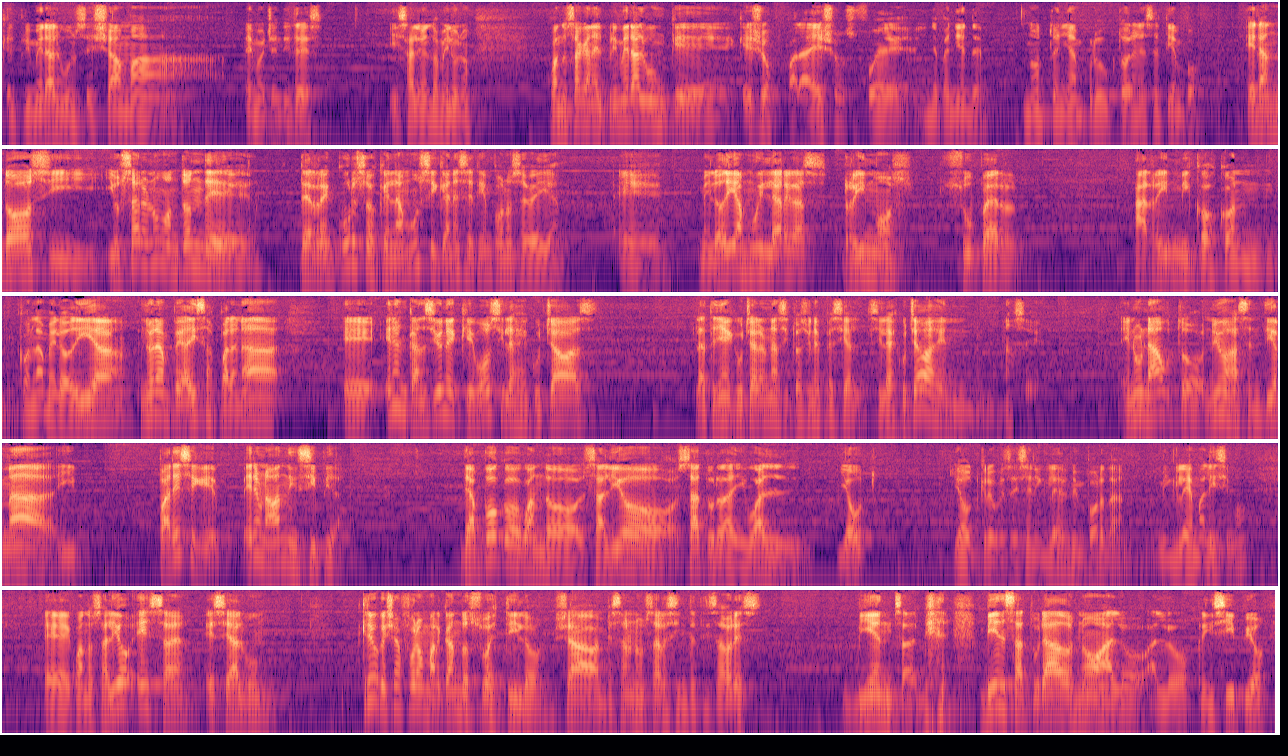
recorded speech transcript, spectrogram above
que el primer álbum se llama M83 y salió en el 2001, cuando sacan el primer álbum que, que ellos, para ellos fue independiente, no tenían productor en ese tiempo, eran dos y, usaron un montón de, de, recursos que en la música en ese tiempo no se veían. Eh, melodías muy largas, ritmos súper arrítmicos con, con, la melodía. No eran pegadizas para nada. Eh, eran canciones que vos si las escuchabas, las tenías que escuchar en una situación especial. Si las escuchabas en, no sé, en un auto, no ibas a sentir nada y parece que era una banda insípida. De a poco cuando salió Saturday igual Youth, Youth creo que se dice en inglés, no importa, mi inglés es malísimo. Eh, cuando salió esa, ese álbum, creo que ya fueron marcando su estilo. Ya empezaron a usar sintetizadores bien, bien, saturados, no a lo, a principio.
